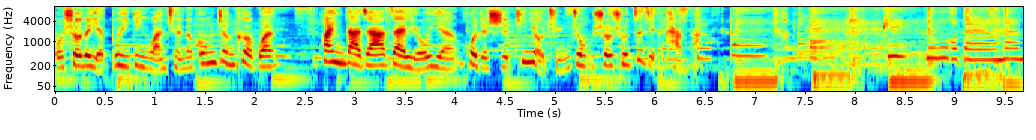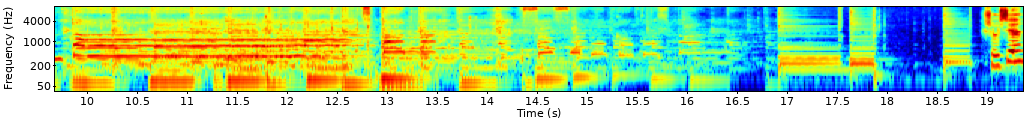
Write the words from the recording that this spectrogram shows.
我说的也不一定完全的公正客观。欢迎大家在留言或者是听友群中说出自己的看法。首先，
